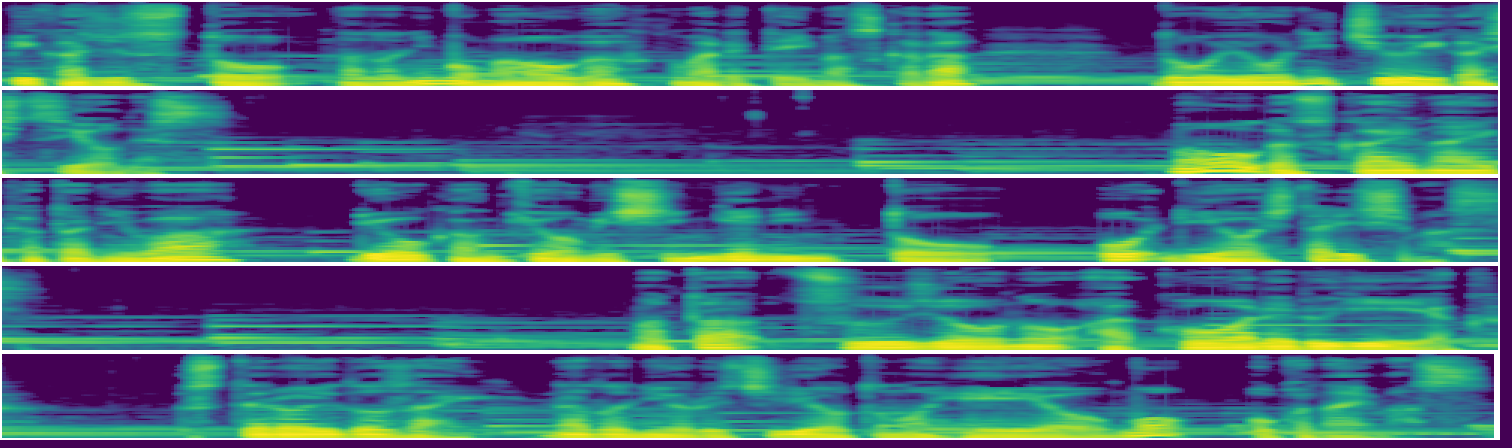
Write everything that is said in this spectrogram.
ピカジュス糖などにも魔王が含まれていますから同様に注意が必要です。魔王が使えない方には良寛興味心下人糖を利用したりします。また通常の抗アレルギー薬ステロイド剤などによる治療との併用も行えます。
